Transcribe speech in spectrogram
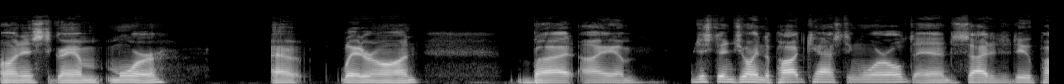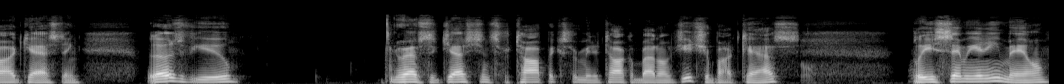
on Instagram more uh, later on, but I am just enjoying the podcasting world and decided to do podcasting. For those of you who have suggestions for topics for me to talk about on future podcasts, please send me an email.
